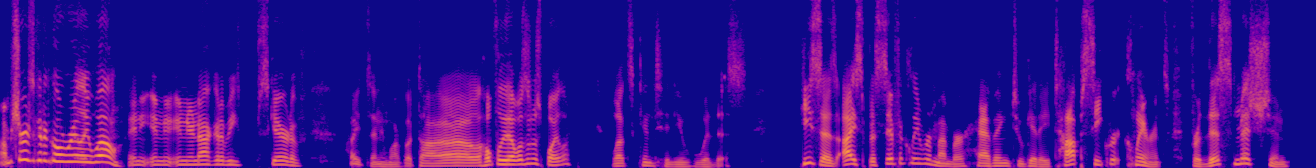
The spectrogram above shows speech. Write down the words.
I'm sure it's going to go really well. And, and, and you're not going to be scared of heights anymore. But uh, hopefully that wasn't a spoiler. Let's continue with this. He says, I specifically remember having to get a top secret clearance for this mission,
